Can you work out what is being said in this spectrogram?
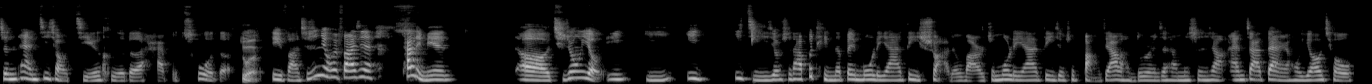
侦探技巧结合的还不错的对地方。其实你会发现，它里面呃，其中有一一一一集就是他不停的被莫里亚蒂耍着玩儿，就莫里亚蒂就是绑架了很多人在他们身上安炸弹，然后要求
